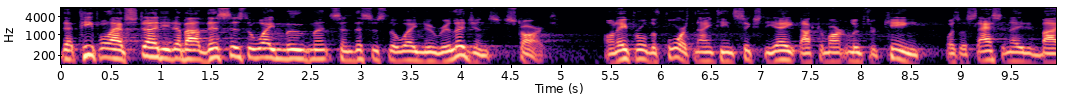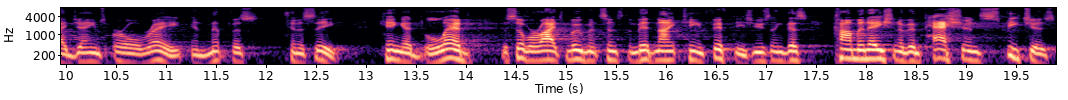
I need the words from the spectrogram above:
that people have studied about this is the way movements and this is the way new religions start. On April the 4th, 1968, Dr. Martin Luther King was assassinated by James Earl Ray in Memphis, Tennessee. King had led the civil rights movement since the mid 1950s, using this combination of impassioned speeches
